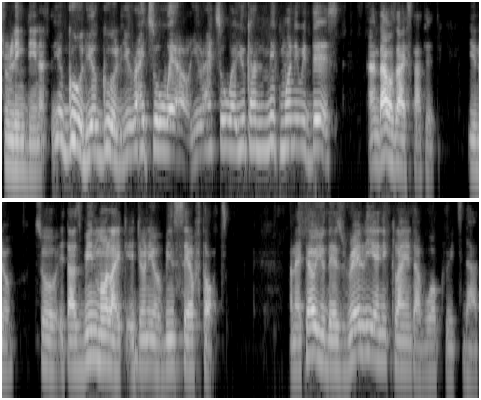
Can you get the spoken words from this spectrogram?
through LinkedIn. You're good, you're good, you write so well, you write so well, you can make money with this. And that was how I started, you know. So it has been more like a journey of being self-taught. And I tell you, there's rarely any client I've worked with that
